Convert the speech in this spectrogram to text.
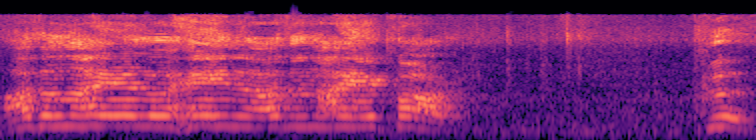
아도나이 엘로헤이는 아도나이 에컬 그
